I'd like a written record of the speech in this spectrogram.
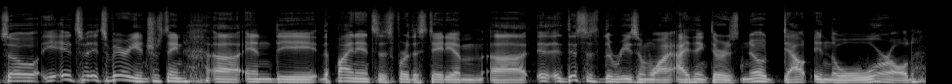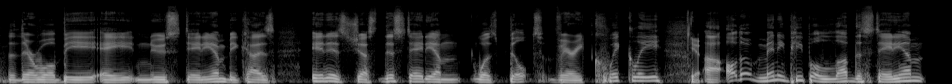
So it's it's very interesting, uh, and the the finances for the stadium. Uh, i- i- this is the reason why I think there is no doubt in the world that there will be a new stadium because it is just this stadium was built very quickly. Yep. Uh, although many people love the stadium,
